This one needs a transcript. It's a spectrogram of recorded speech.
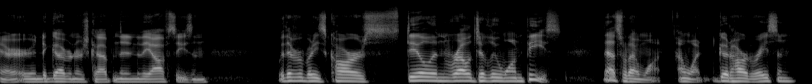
or into Governor's Cup and then into the off season with everybody's cars still in relatively one piece. That's what I want. I want good hard racing.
